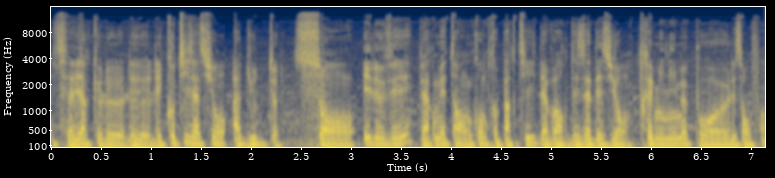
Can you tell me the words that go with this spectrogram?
c'est-à-dire que le, le, les cotisations adultes sont élevées, permettant en contrepartie d'avoir des adhésions très minimes pour euh, les enfants.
